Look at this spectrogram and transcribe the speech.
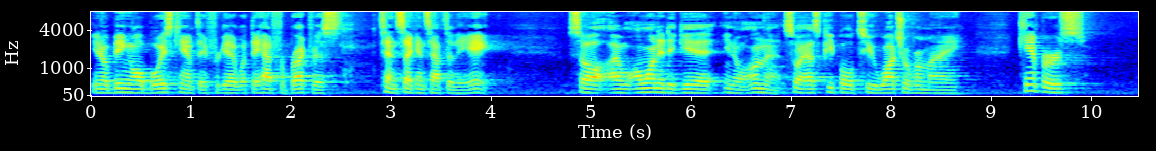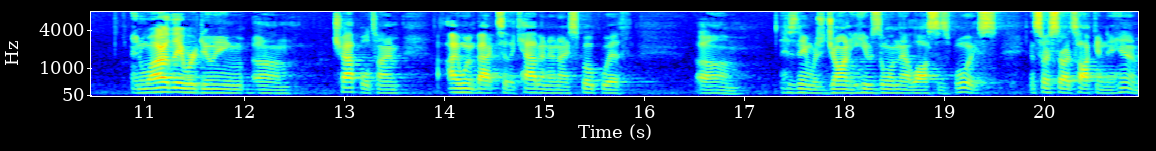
You know, being all boys camp, they forget what they had for breakfast 10 seconds after they ate. So I, I wanted to get, you know, on that. So I asked people to watch over my campers. And while they were doing um, chapel time, I went back to the cabin and I spoke with, um, his name was Johnny. He was the one that lost his voice. And so I started talking to him.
